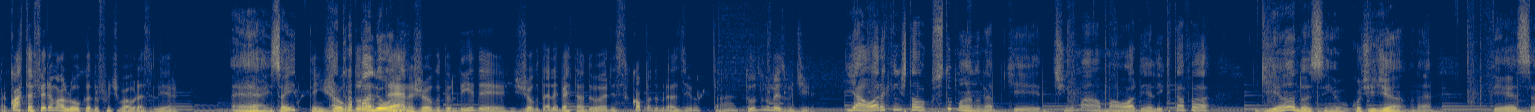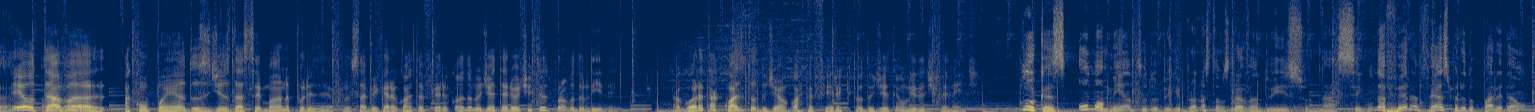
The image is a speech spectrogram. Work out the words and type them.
a quarta-feira maluca do futebol brasileiro. É, isso aí. Tem jogo do Lanterna, né? jogo do líder, jogo da Libertadores, Copa do Brasil, tá? Tudo no mesmo dia. E a hora que a gente tava acostumando, né? Porque tinha uma, uma ordem ali que tava guiando, assim, o cotidiano, né? Terça. Eu tava acompanhando os dias da semana, por exemplo. Eu sabia que era quarta-feira quando no dia anterior tinha tido prova do líder. Agora tá quase todo dia uma quarta-feira, que todo dia tem um líder diferente. Lucas, o momento do Big Brother, nós estamos gravando isso na segunda-feira, véspera do paredão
